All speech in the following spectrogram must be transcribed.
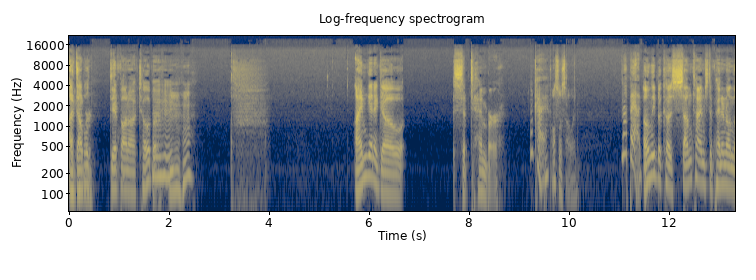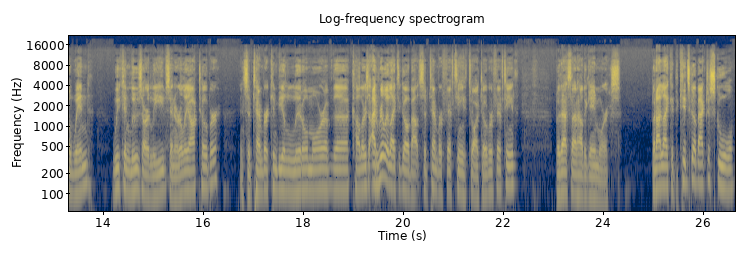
A double dip on October. Mm-hmm. I'm going to go September. Okay. Also solid. Not bad. Only because sometimes, depending on the wind, we can lose our leaves in early October, and September can be a little more of the colors. I'd really like to go about September 15th to October 15th, but that's not how the game works. But I like it. The kids go back to school.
